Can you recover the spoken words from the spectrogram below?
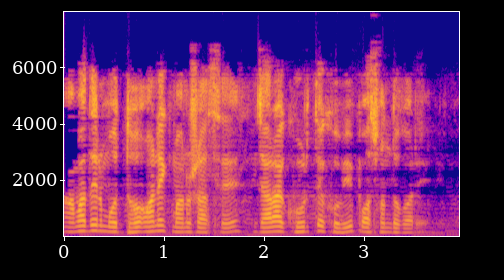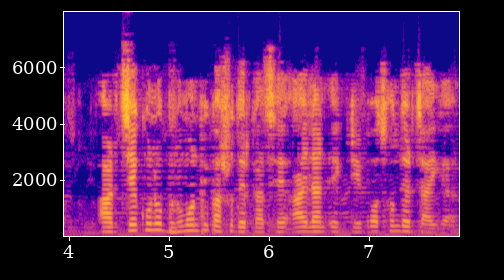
আমাদের মধ্যে অনেক মানুষ আছে যারা ঘুরতে খুবই পছন্দ করে। আর যে কোনো ভ্রমণ পিপাসুদের কাছে আইল্যান্ড একটি পছন্দের জায়গা।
